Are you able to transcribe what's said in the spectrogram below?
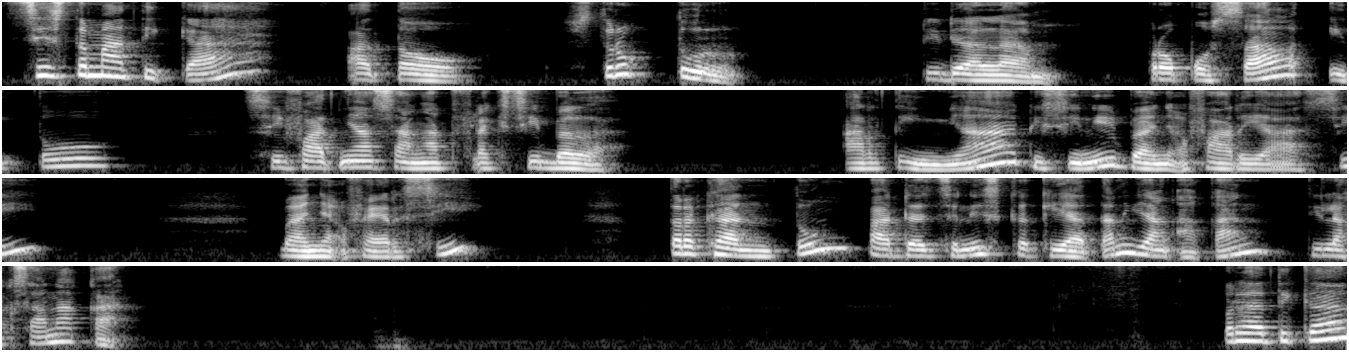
Sistematika atau struktur di dalam proposal itu sifatnya sangat fleksibel. Artinya di sini banyak variasi, banyak versi, tergantung pada jenis kegiatan yang akan dilaksanakan. Perhatikan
